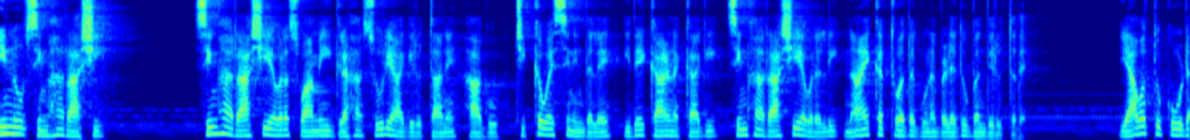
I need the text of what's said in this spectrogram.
ಇನ್ನು ಸಿಂಹ ರಾಶಿ ಸಿಂಹ ರಾಶಿಯವರ ಸ್ವಾಮಿ ಗ್ರಹ ಸೂರ್ಯ ಆಗಿರುತ್ತಾನೆ ಹಾಗೂ ಚಿಕ್ಕ ವಯಸ್ಸಿನಿಂದಲೇ ಇದೇ ಕಾರಣಕ್ಕಾಗಿ ಸಿಂಹ ರಾಶಿಯವರಲ್ಲಿ ನಾಯಕತ್ವದ ಗುಣ ಬೆಳೆದು ಬಂದಿರುತ್ತದೆ. ಯಾವತ್ತೂ ಕೂಡ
